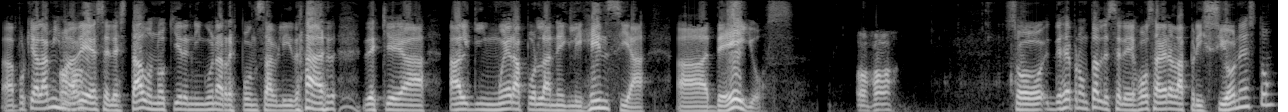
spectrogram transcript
Ah, porque a la misma Ajá. vez el Estado no quiere ninguna responsabilidad de que ah, alguien muera por la negligencia de ellos Ajá. So, deje de preguntarle, ¿se le dejó saber a la prisión esto?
